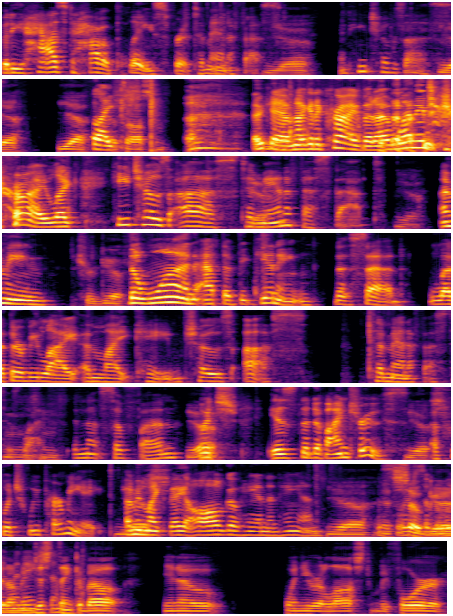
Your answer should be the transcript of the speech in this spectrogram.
but He has to have a place for it to manifest. yeah And He chose us. yeah yeah Like- that's awesome Okay, Yeah. I'm not going to cry, but I'm wanting to cry. Like, He chose us to Yeah. manifest that. yeah I mean, true gift the one at the beginning that said, Let there be light, and light came, chose us to manifest his Mhm. life. Isn't that so fun? Yeah. Which is the divine truth Yes. of which we permeate. I mean, like they all go hand in hand. Yeah, it's so good. I mean, just think about you know when you were lost before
